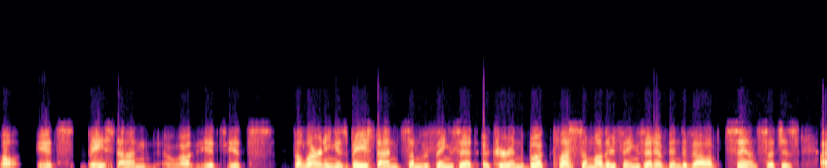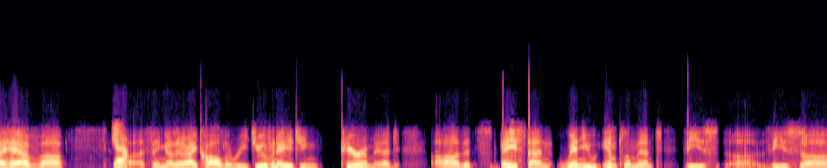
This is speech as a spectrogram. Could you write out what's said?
Well, it's based on well, it's it's the learning is based on some of the things that occur in the book, plus some other things that have been developed since, such as I have uh, yeah. a thing that I call the rejuvenaging pyramid. Uh, that's based on when you implement these uh, these uh,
